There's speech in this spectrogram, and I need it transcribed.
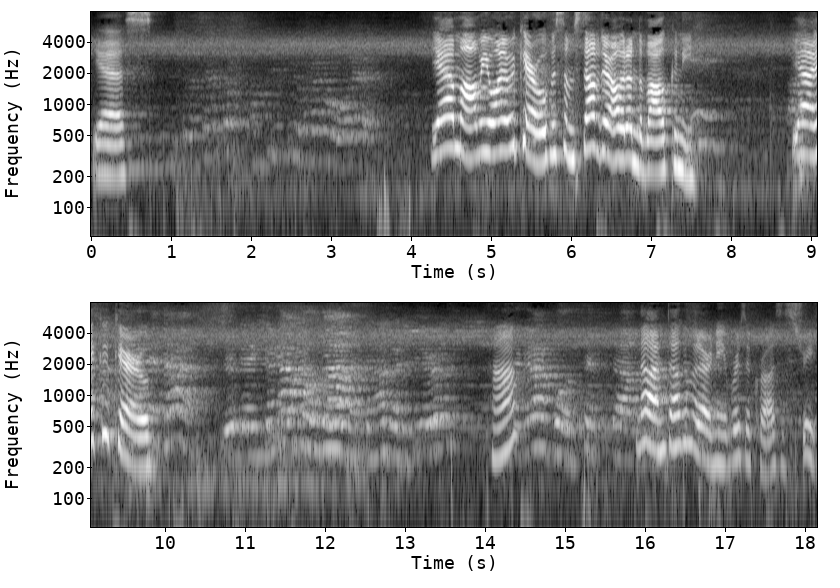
Yes. Yeah, mom, you want to be careful for some stuff? They're out on the balcony. Yeah, I could carry. Huh? No, I'm talking about our neighbors across the street.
